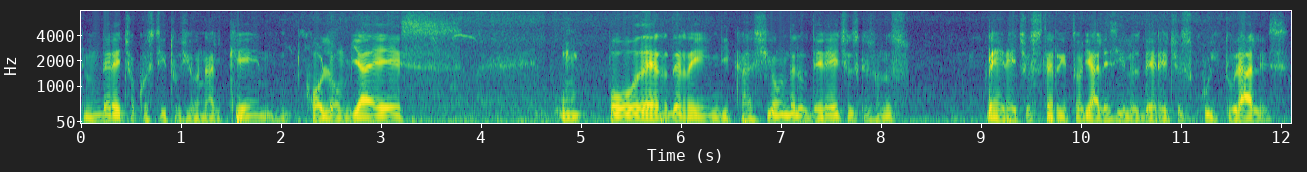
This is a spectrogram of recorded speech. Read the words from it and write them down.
de un derecho constitucional que en Colombia es un poder de reivindicación de los derechos que son los derechos territoriales y los derechos culturales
